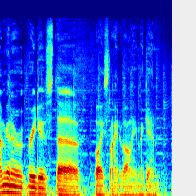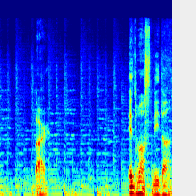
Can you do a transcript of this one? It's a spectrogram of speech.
I'm gonna reduce the voice line volume again. Sorry. It must be done.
